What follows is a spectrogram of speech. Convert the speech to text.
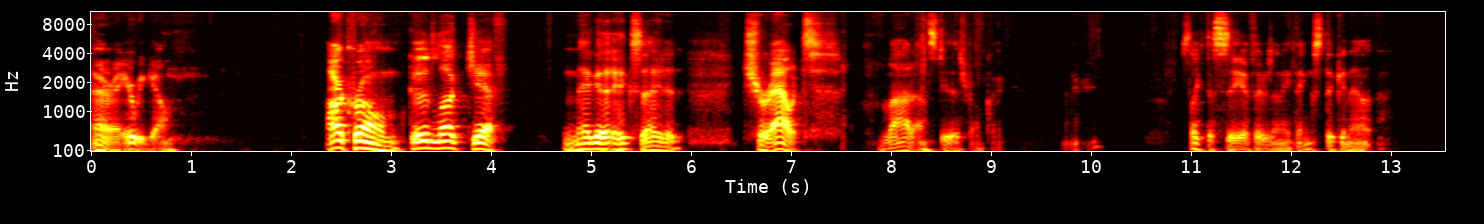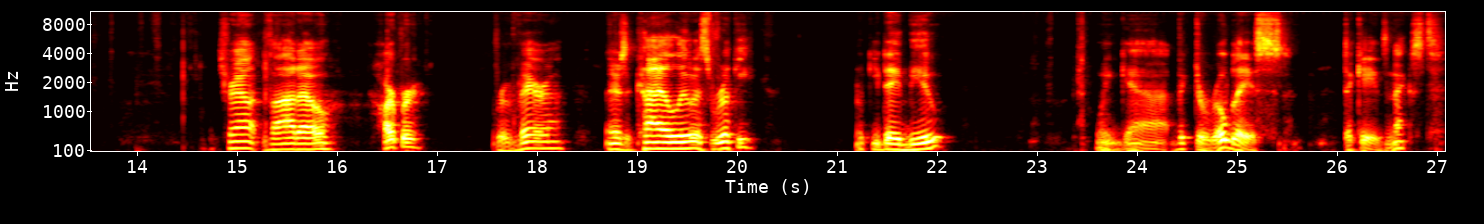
All right, here we go. Our Chrome. Good luck, Jeff. Mega excited. Trout. Votto. Let's do this real quick. Just like to see if there's anything sticking out. Trout, Votto, Harper, Rivera. There's a Kyle Lewis rookie, rookie debut. We got Victor Robles, decades next.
